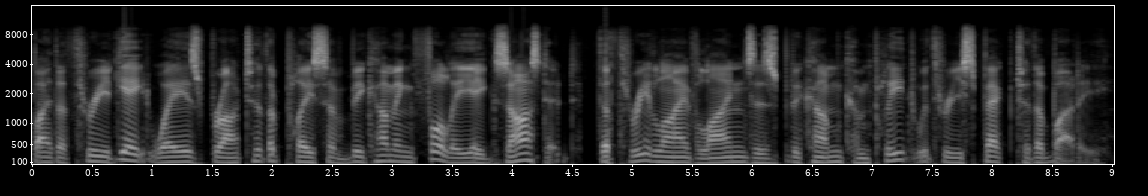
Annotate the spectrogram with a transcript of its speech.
By the three gateways brought to the place of becoming fully exhausted, the three live lines is become complete with respect to the body.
